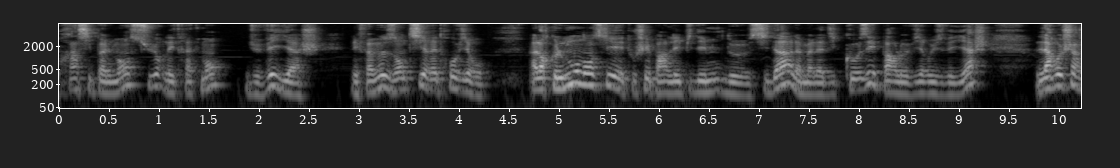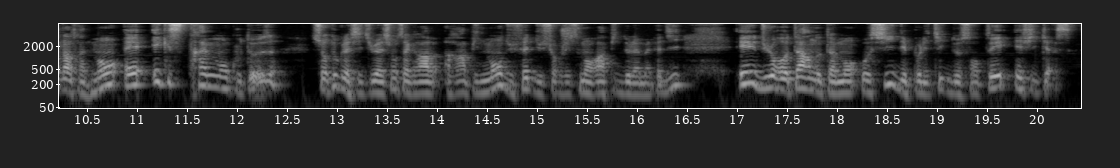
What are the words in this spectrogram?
principalement sur les traitements du VIH, les fameux antirétroviraux. Alors que le monde entier est touché par l'épidémie de sida, la maladie causée par le virus VIH, la recherche d'un traitement est extrêmement coûteuse, surtout que la situation s'aggrave rapidement du fait du surgissement rapide de la maladie, et du retard notamment aussi des politiques de santé efficaces.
